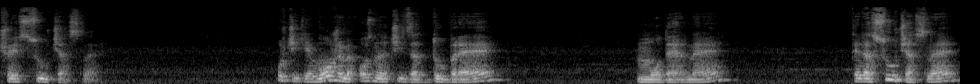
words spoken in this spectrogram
čo je súčasné. Určite môžeme označiť za dobré, moderné, teda súčasné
